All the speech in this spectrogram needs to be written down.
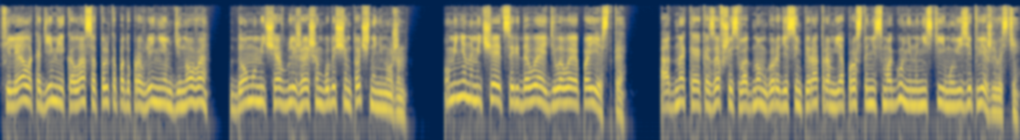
Филиал Академии Каласа только под управлением Динова дому меча в ближайшем будущем точно не нужен у меня намечается рядовая деловая поездка. Однако, оказавшись в одном городе с императором, я просто не смогу не нанести ему визит вежливости.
